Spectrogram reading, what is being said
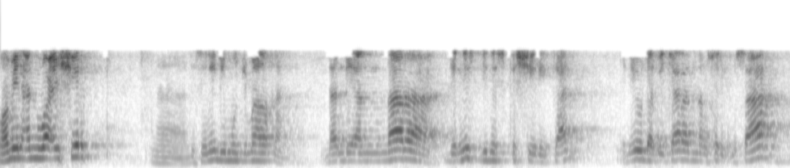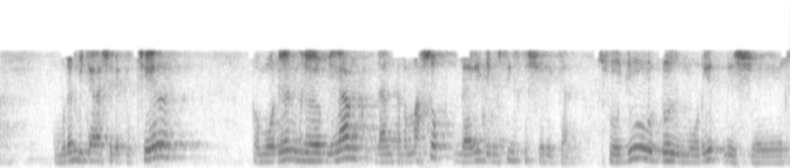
"Wa min anwa'i syirk." Nah, di sini dimujmalkan dan di antara jenis-jenis kesyirikan, jadi udah bicara tentang syirik besar, kemudian bicara syirik kecil, kemudian beliau bilang dan termasuk dari jenis-jenis kesyirikan. Sujudul murid di syekh,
